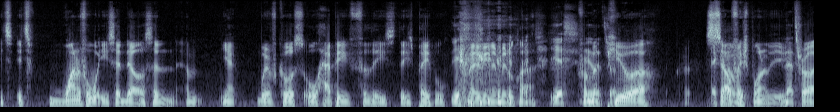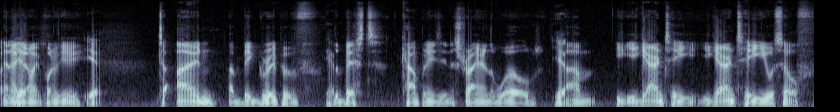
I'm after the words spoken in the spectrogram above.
it's it's wonderful what you said, Dallas, and um, you know, we're of course all happy for these these people Yeah. moving into middle class. Yes. From yeah, a that's right. pure selfish point of view, That's right, an yeah. economic point of view, Yeah. to own a big group of Yep. the best companies in Australia and the world, Yeah. um, you, you guarantee you guarantee yourself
